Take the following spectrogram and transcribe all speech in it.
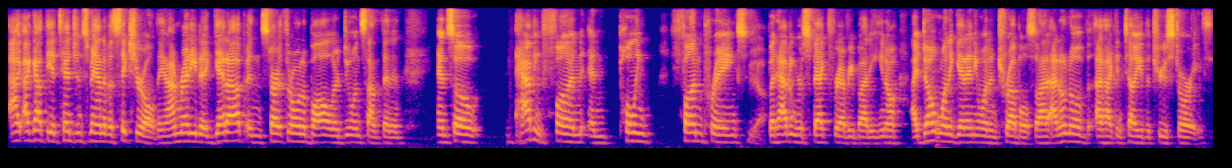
I, I got the attention span of a six year old and I'm ready to get up and start throwing a ball or doing something. And, and so having fun and pulling fun pranks, yeah. but having respect for everybody. You know, I don't want to get anyone in trouble, so I, I don't know if I can tell you the true stories.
